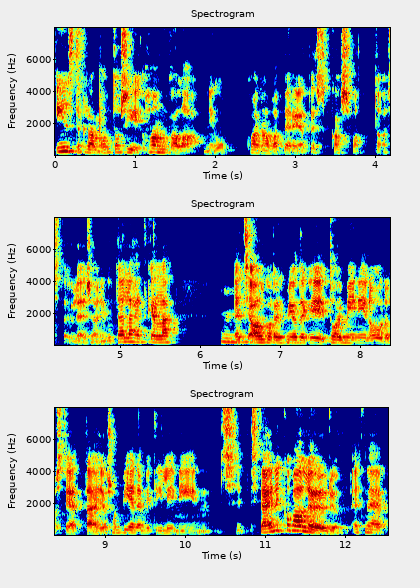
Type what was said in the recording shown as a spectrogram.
Instagram on tosi hankala niin kuin kanava periaatteessa kasvattaa sitä yleisöä. Niin kuin tällä hetkellä Mm. Että se algoritmi jotenkin toimii niin oudosti, että jos on pienempi tili, niin sitä ei niin vaan löydy. Että ne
